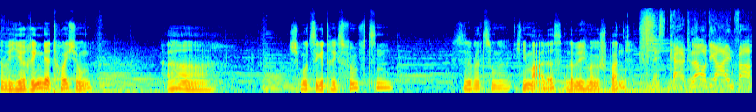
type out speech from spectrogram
Was haben wir hier? Ring der Täuschung. Ah. Schmutzige Tricks 15. Silberzunge. Ich nehme mal alles und da bin ich mal gespannt. Mistkerl, klaut ihr einfach!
